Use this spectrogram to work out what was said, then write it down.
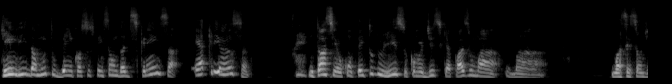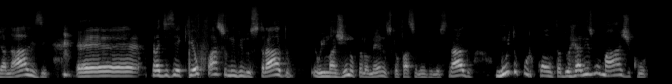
quem lida muito bem com a suspensão da descrença é a criança. Então, assim, eu contei tudo isso, como eu disse, que é quase uma, uma, uma sessão de análise, é, para dizer que eu faço livro ilustrado, eu imagino pelo menos que eu faço livro ilustrado, muito por conta do realismo mágico,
